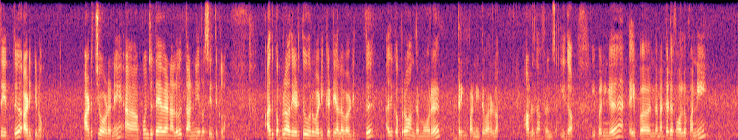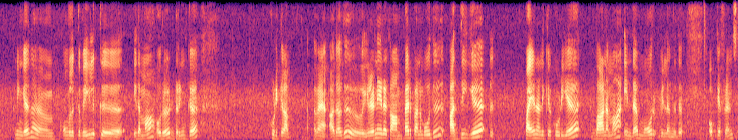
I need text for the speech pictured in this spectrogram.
சேர்த்து அடிக்கணும். அடித்த உடனே கொஞ்சம் தேவையான அளவு தண்ணீரும் சேர்த்துக்கலாம். அதுக்கப்புறம் அதை எடுத்து ஒரு வடிகட்டியால் வடித்து அதுக்கப்புறம் அந்த மோரை ட்ரிங்க் பண்ணிட்டு வரலாம். அவ்வளோதான் ஃப்ரெண்ட்ஸ் இதான் இப்போ நீங்கள் இப்போ இந்த மெத்தடை ஃபாலோ பண்ணி நீங்கள் உங்களுக்கு வெயிலுக்கு இதமாக ஒரு ட்ரிங்க்கை குடிக்கலாம். அதாவது இளநீரை கம்பேர் பண்ணும்போது அதிக பயனளிக்கக்கூடிய பானமாக இந்த மோர் விளங்குது ஓகே ஃப்ரெண்ட்ஸ்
